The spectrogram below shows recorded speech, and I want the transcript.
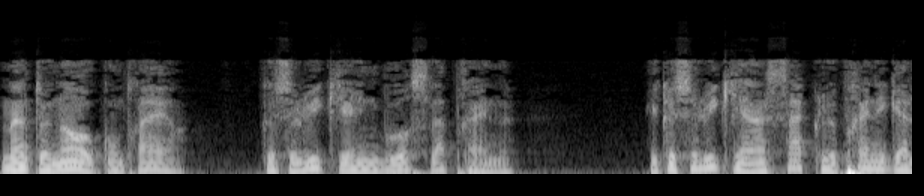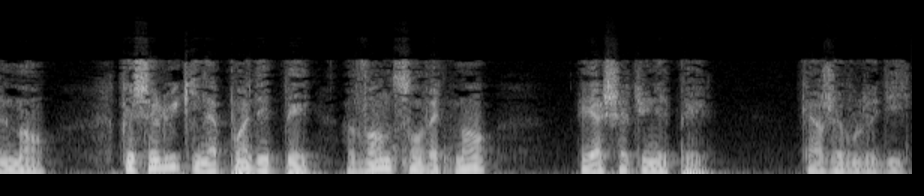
Maintenant, au contraire, que celui qui a une bourse la prenne, et que celui qui a un sac le prenne également, que celui qui n'a point d'épée vende son vêtement et achète une épée. Car je vous le dis,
